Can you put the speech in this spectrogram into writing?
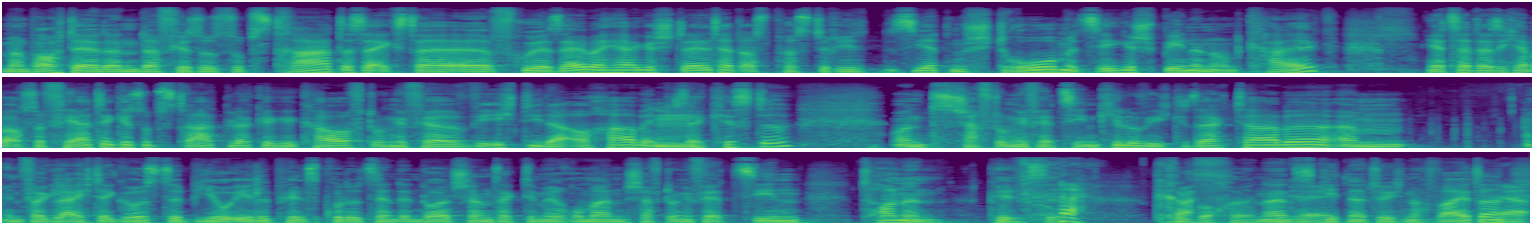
Man brauchte ja dann dafür so Substrat, das er extra äh, früher selber hergestellt hat, aus pasteurisiertem Stroh mit Sägespänen und Kalk. Jetzt hat er sich aber auch so fertige Substratblöcke gekauft, ungefähr wie ich die da auch habe in mhm. dieser Kiste und schafft ungefähr 10 Kilo, wie ich gesagt habe. Ähm, im Vergleich der größte Bio-Edelpilzproduzent in Deutschland, sagte mir Roman, schafft ungefähr 10 Tonnen Pilze. Krass. pro Woche. Ne? Okay. Das geht natürlich noch weiter. Ja.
